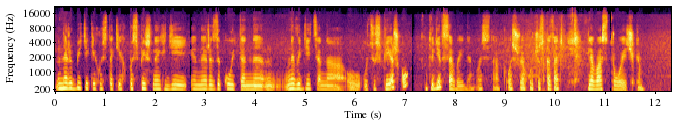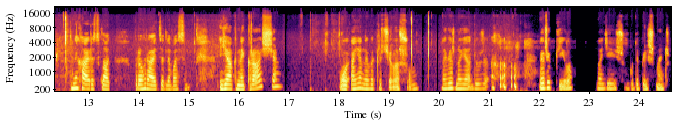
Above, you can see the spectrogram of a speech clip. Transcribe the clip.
Не робіть якихось таких поспішних дій, і не ризикуйте, не, не ведіться на у, у цю спешку, і тоді все вийде. Ось так. Ось що я хочу сказати для вас троєчки. Нехай розклад програється для вас якнайкраще. Ой, а я не виключила шум. Навірно, я дуже репіла. Надіюсь, що буде більш-менш.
